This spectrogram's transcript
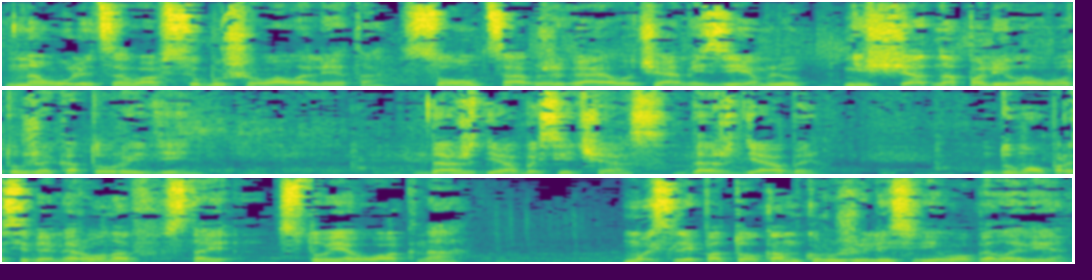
На улице вовсю бушевало лето, солнце, обжигая лучами землю, нещадно палило вот уже который день. «Дождя бы сейчас, дождя бы», – думал про себя Миронов, стоя у окна. Мысли потоком кружились в его голове.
